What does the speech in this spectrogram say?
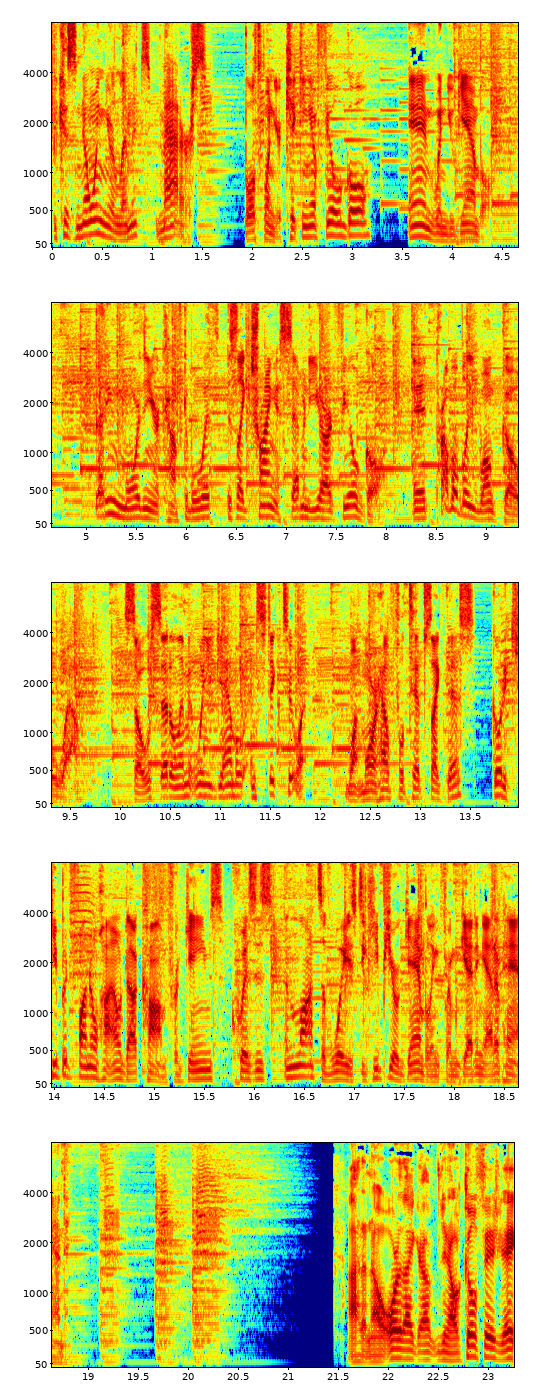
Because knowing your limits matters, both when you're kicking a field goal and when you gamble. Betting more than you're comfortable with is like trying a 70 yard field goal. It probably won't go well. So set a limit when you gamble and stick to it. Want more helpful tips like this? Go to keepitfunohio.com for games, quizzes, and lots of ways to keep your gambling from getting out of hand. I don't know, or like um, you know, go fish. Hey,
